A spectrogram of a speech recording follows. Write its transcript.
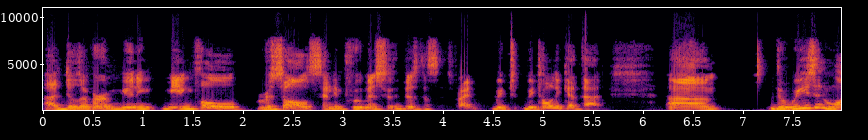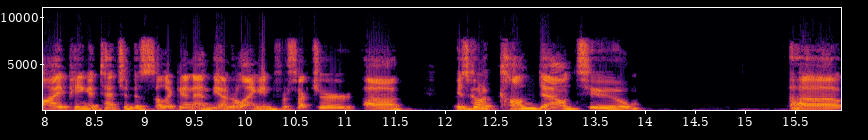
uh, deliver meaning, meaningful results and improvements to the businesses, right? We, we totally get that. Um, the reason why paying attention to silicon and the underlying infrastructure uh, is going to come down to uh,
